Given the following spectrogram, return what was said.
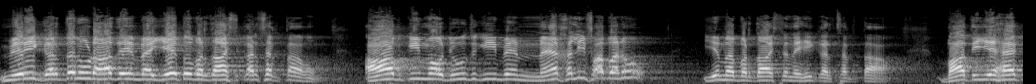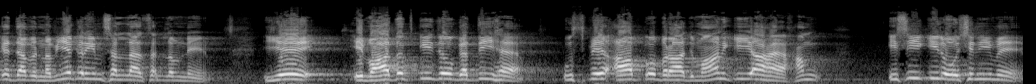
میری گردن اڑا دیں، میں یہ تو برداشت کر سکتا ہوں۔ آپ کی موجودگی میں میں خلیفہ بنوں، یہ میں برداشت نہیں کر سکتا۔ بات یہ ہے کہ جب نبی کریم صلی اللہ علیہ وسلم نے یہ عبادت کی جو گدی ہے، اس پہ آپ کو براجمان کیا ہے۔ ہم اسی کی روشنی میں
